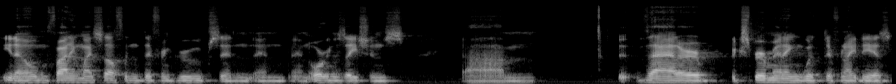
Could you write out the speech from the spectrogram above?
you know, I'm finding myself in different groups and and, and organizations um, that are experimenting with different ideas,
